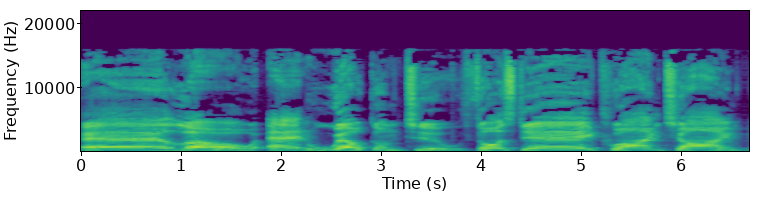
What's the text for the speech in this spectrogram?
Hello and welcome to Thursday Prime Time.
